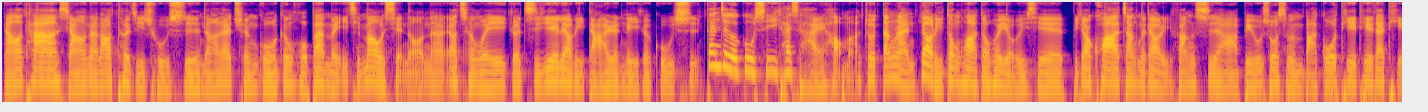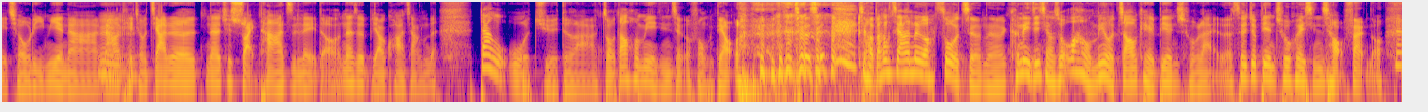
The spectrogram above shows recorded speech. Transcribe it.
然后他想要拿到特级厨师，然后在全国跟伙伴们一起冒险哦，那要成为一个职业料理达人的一个故。故事，但这个故事一开始还好嘛，就当然料理动画都会有一些比较夸张的料理方式啊，比如说什么把锅贴贴在铁球里面啊，然后铁球加热那去甩它之类的哦，那是比较夸张的。但我觉得啊，走到后面已经整个疯掉了，就是小当家那个作者呢，可能已经想说哇，我没有招可以变出来了，所以就变出彗星炒饭哦。对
